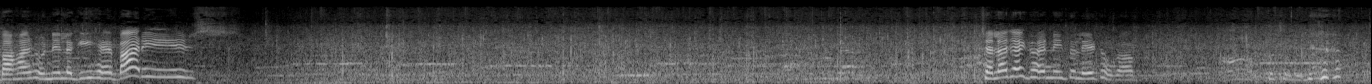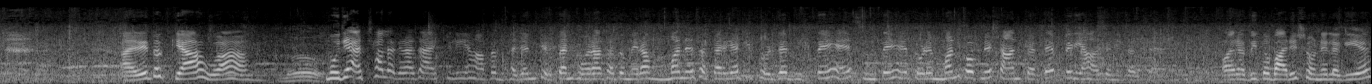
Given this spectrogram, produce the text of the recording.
बाहर होने लगी है बारिश। चला जाए घर, नहीं तो लेट होगा अब। अरे तो क्या हुआ? मुझे अच्छा लग रहा था एक्चुअली यहाँ पे भजन कीर्तन हो रहा था तो मेरा मन ऐसा कर गया कि थोड़ी देर रुकते हैं, सुनते हैं, थोड़े मन को अपने शांत करते हैं, फिर यहाँ से निकलते हैं। और अभी तो बारिश होने लगी है।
